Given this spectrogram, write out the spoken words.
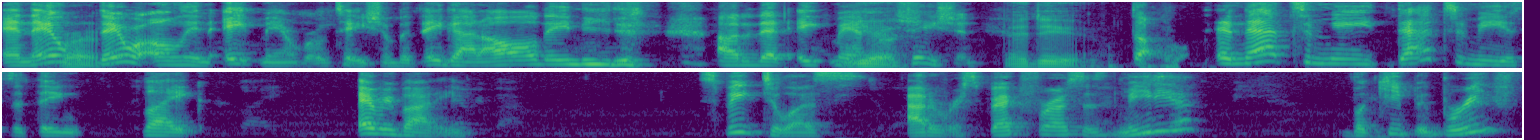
And they Right. they were only an eight man rotation, but they got all they needed out of that eight man Yes. rotation. They did. So- and that to me, that to me is the thing. Like everybody, speak to us out of respect for us as media, but keep it brief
